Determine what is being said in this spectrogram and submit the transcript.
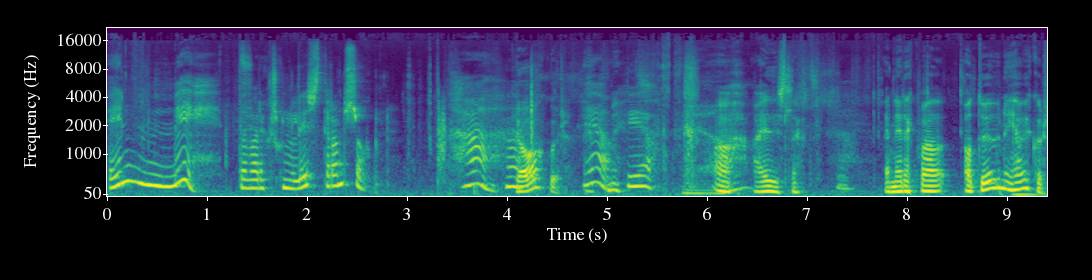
einmitt. Það var eitthvað svona listrannsókn. Ha, Já, okkur. já. Já. Ah, æðislegt. En er eitthvað á döfunni hjá ykkur?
